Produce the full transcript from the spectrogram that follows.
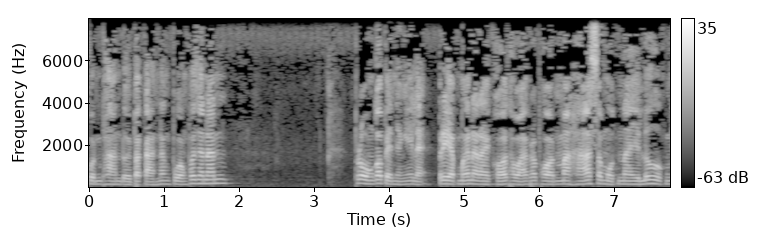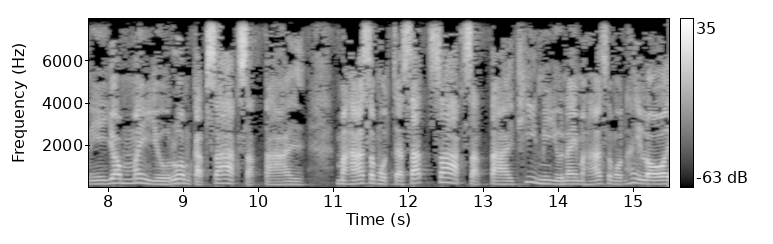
คนพาลโดยประการทั้งปวง เพราะฉะนั้น พระองค์ก็เป็นอย่างนี้แหละ เปรียบเหมือนอะไรขอถวายพระพรมหาสมุทรในโลกนี้ย่อมไม่อยู่ร่วมกับซากสัตว์ตาย มหาสมุทรจะซัดซากสัตว์ตายที่มีอยู่ในมหาสมุทรให้ลอย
